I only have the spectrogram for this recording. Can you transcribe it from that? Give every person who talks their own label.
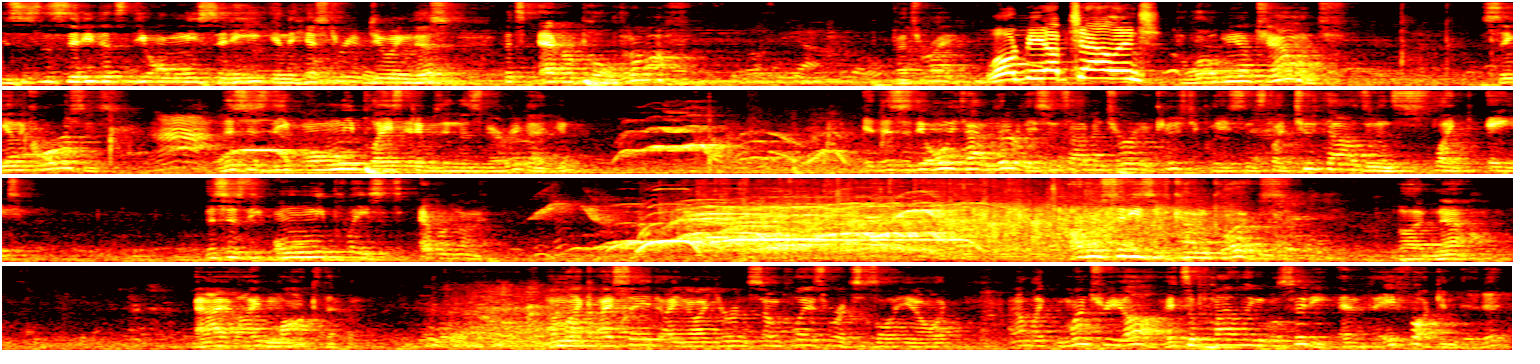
Speaker 1: This is the city that's the only city in the history of doing this that's ever pulled it off. That's right.
Speaker 2: Load me up challenge.
Speaker 1: The Load Me Up Challenge. Singing the choruses. This is the only place, and it was in this very venue. And this is the only time, literally, since I've been touring acoustically since like 2008. This is the only place that's ever done it. Other cities have come close, but no. And I, I mock them. I'm like, I say, you know, you're in some place where it's just all, you know, like, and I'm like, Montreal, it's a bilingual city, and they fucking did it.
